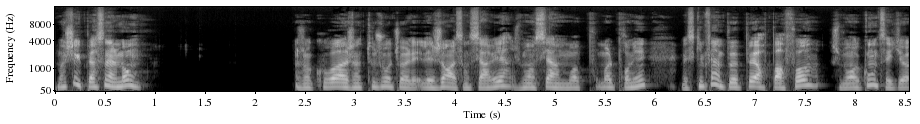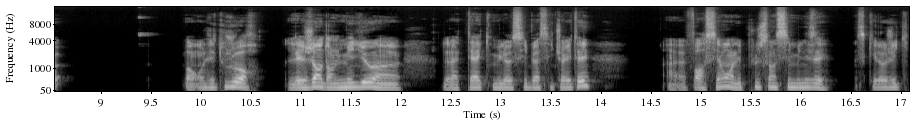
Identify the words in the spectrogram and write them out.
Moi, je sais que personnellement, j'encourage hein, toujours les, gens à s'en servir. Je m'en sers moi, le premier. Mais ce qui me fait un peu peur parfois, je me rends compte, c'est que, bon, on dit toujours, les gens dans le milieu hein, de la tech, milieu cybersécurité, euh, forcément, on est plus sensibilisé, ce qui est logique.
